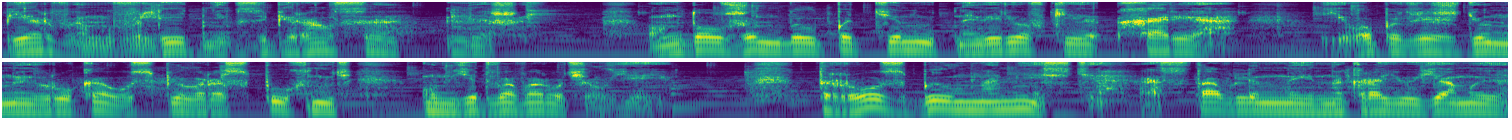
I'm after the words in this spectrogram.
Первым в ледник забирался леший. Он должен был подтянуть на веревке хоря. Его поврежденная рука успела распухнуть, он едва ворочал ею. Трос был на месте, оставленный на краю ямы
